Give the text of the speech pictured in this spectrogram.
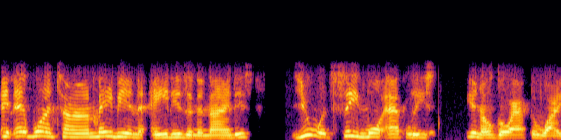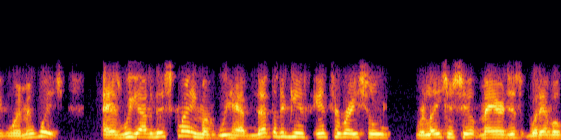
and at one time, maybe in the 80s and the 90s, you would see more athletes, you know, go after white women, which, as we got a disclaimer, we have nothing against interracial relationship, marriages, whatever.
